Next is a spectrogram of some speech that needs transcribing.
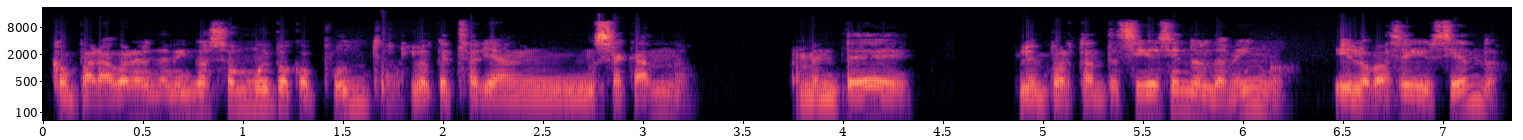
Comparado con el domingo son muy pocos puntos lo que estarían sacando. Realmente lo importante sigue siendo el domingo y lo va a seguir siendo.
